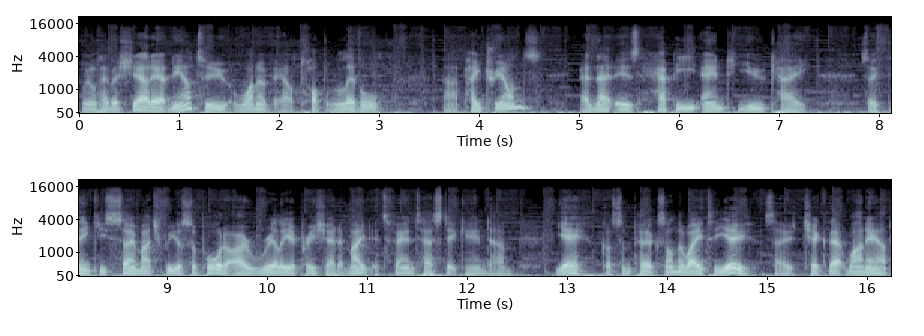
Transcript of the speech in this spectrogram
we'll have a shout out now to one of our top level uh, Patreons and that is Happy Ant UK. So thank you so much for your support. I really appreciate it, mate. It's fantastic, and um, yeah, got some perks on the way to you. So check that one out.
